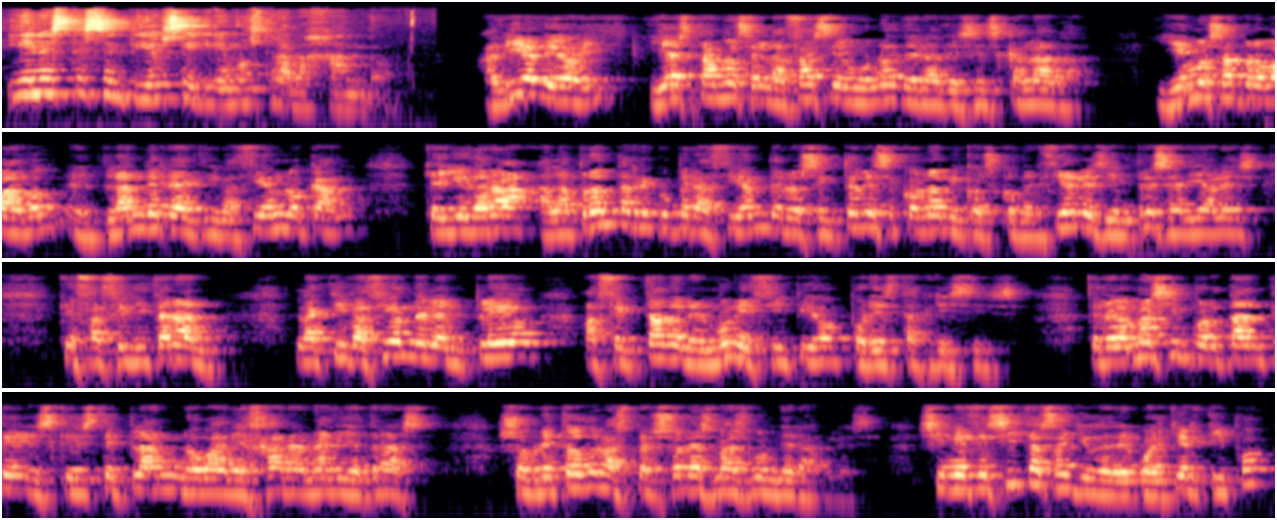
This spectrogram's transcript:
y en este sentido seguiremos trabajando. A día de hoy ya estamos en la fase 1 de la desescalada y hemos aprobado el plan de reactivación local que ayudará a la pronta recuperación de los sectores económicos, comerciales y empresariales que facilitarán la activación del empleo afectado en el municipio por esta crisis. Pero lo más importante es que este plan no va a dejar a nadie atrás, sobre todo las personas más vulnerables. Si necesitas ayuda de cualquier tipo,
